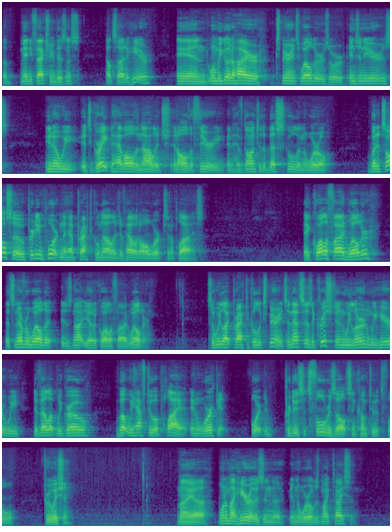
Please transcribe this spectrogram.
a manufacturing business outside of here, and when we go to hire experienced welders or engineers. You know, we, it's great to have all the knowledge and all the theory and have gone to the best school in the world. But it's also pretty important to have practical knowledge of how it all works and applies. A qualified welder that's never welded is not yet a qualified welder. So we like practical experience. And that's as a Christian, we learn, we hear, we develop, we grow, but we have to apply it and work it for it to produce its full results and come to its full fruition. My, uh, one of my heroes in the, in the world is Mike Tyson.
